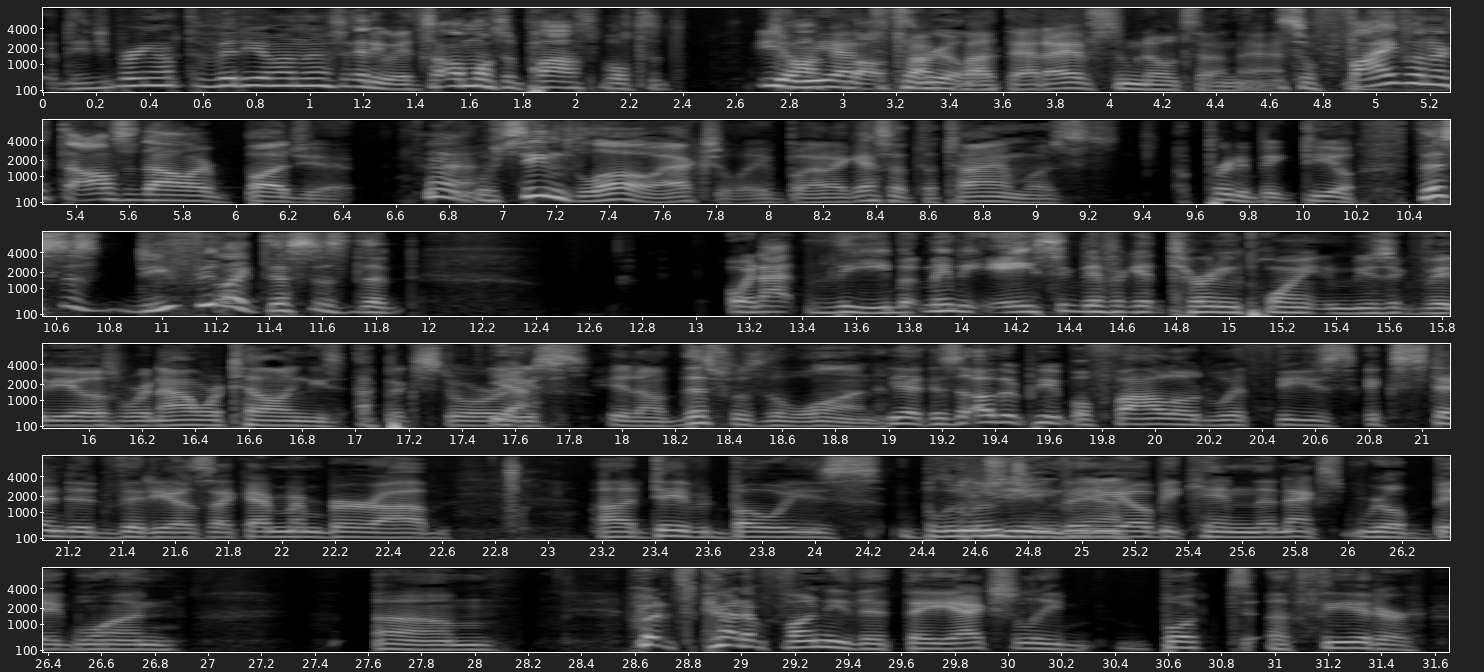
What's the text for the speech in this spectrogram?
did you bring up the video on this? Anyway, it's almost impossible to Yeah, talk we have about to talk Thriller. about that. I have some notes on that. So five hundred thousand dollar budget, Huh. which seems low actually, but I guess at the time was a pretty big deal. This is. Do you feel like this is the or not the, but maybe a significant turning point in music videos where now we're telling these epic stories. Yes. You know, this was the one. Yeah, because other people followed with these extended videos. Like I remember um, uh, David Bowie's Blue, Blue Jean, Jean, video yeah. became the next real big one. Um, but it's kind of funny that they actually booked a theater,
